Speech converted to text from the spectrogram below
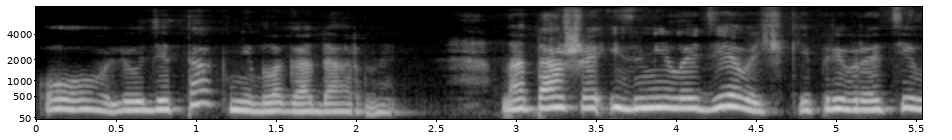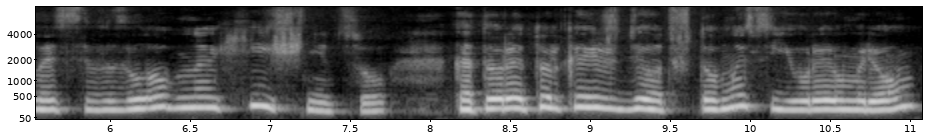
О, люди так неблагодарны. Наташа из милой девочки превратилась в злобную хищницу, которая только и ждет, что мы с Юрой умрем,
